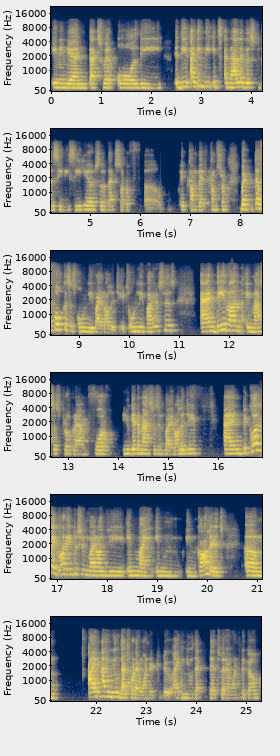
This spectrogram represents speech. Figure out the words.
in India, and that's where all the the I think the it's analogous to the CDC here, so that's sort of uh, it come where it comes from. But the focus is only virology; it's only viruses, and they run a master's program for you get a master's in virology and because i got interested in virology in my in in college um, I, I knew that's what i wanted to do. I knew that that's where i wanted to go.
